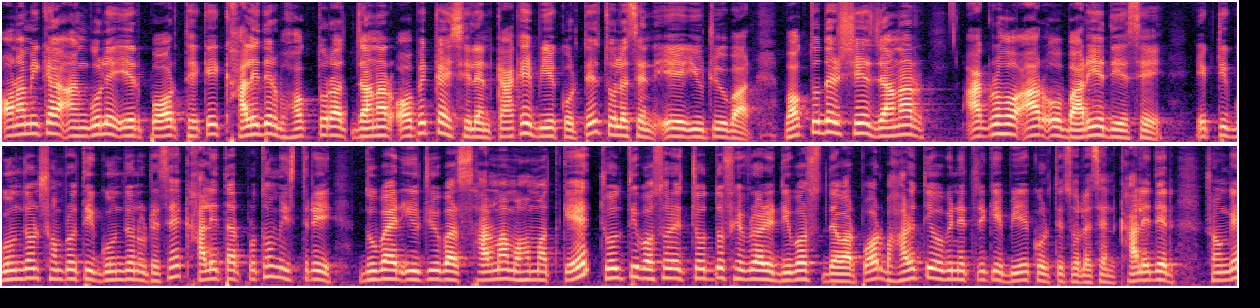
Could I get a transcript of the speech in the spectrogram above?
অনামিকা আঙ্গুলে এর পর থেকেই খালিদের ভক্তরা জানার অপেক্ষায় ছিলেন কাকে বিয়ে করতে চলেছেন এ ইউটিউবার। ভক্তদের সে জানার আগ্রহ আরও বাড়িয়ে দিয়েছে। একটি গুঞ্জন সম্প্রতি গুঞ্জন উঠেছে। খালি তার প্রথম স্ত্রী দুবাইয়ের ইউটিউবার সালমা মোহাম্মদকে চলতি বছরের চোদ্দ ফেব্রুয়ারি ডিভোর্স দেওয়ার পর ভারতীয় অভিনেত্রীকে বিয়ে করতে চলেছেন খালিদের সঙ্গে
